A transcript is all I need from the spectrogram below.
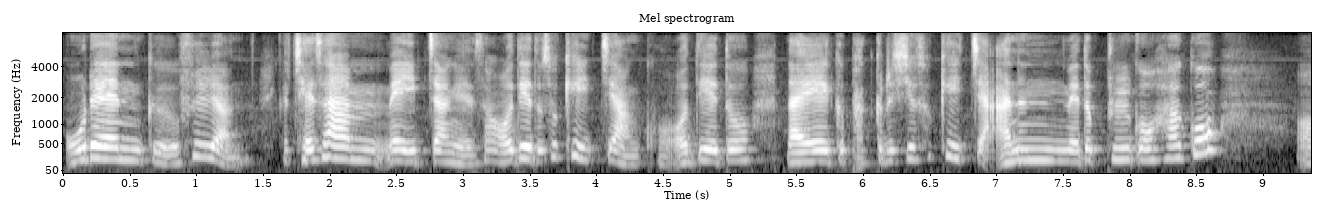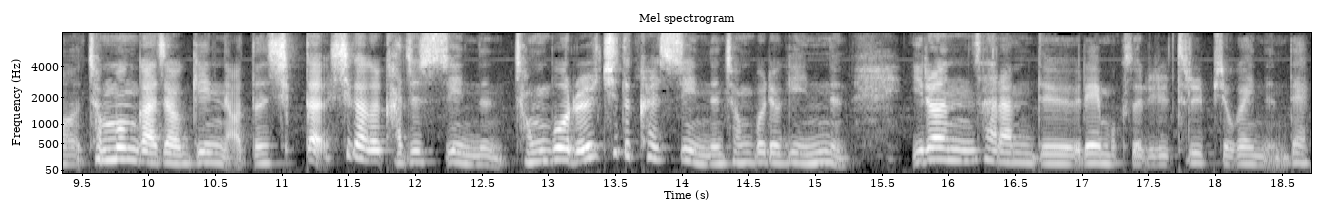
오랜 그 훈련, 그 제3의 입장에서 어디에도 속해 있지 않고 어디에도 나의 그 밥그릇이 속해 있지 않음에도 불구하고 어, 전문가적인 어떤 시각, 시각을 가질 수 있는 정보를 취득할 수 있는 정보력이 있는 이런 사람들의 목소리를 들을 필요가 있는데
